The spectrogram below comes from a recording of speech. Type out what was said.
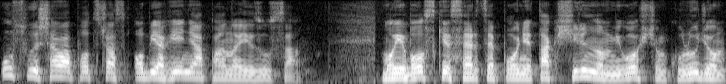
usłyszała podczas objawienia Pana Jezusa. Moje boskie serce płonie tak silną miłością ku ludziom,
